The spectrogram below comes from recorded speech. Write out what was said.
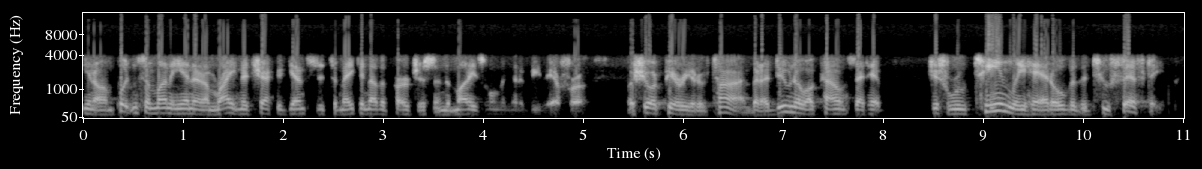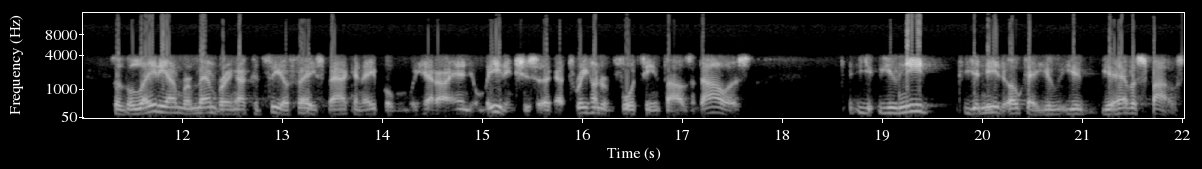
you know I'm putting some money in and I'm writing a check against it to make another purchase, and the money's only going to be there for a, a short period of time. But I do know accounts that have just routinely had over the 250. So the lady I'm remembering, I could see her face back in April when we had our annual meeting. She said, "I got three hundred fourteen thousand dollars. You need you need okay. You you you have a spouse?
